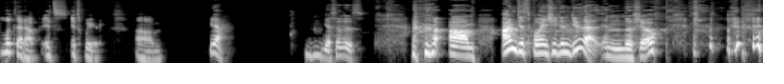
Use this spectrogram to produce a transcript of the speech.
look that up. It's it's weird. Um, yeah. Mhm. Yes, it is. um, I'm disappointed she didn't do that in the show.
